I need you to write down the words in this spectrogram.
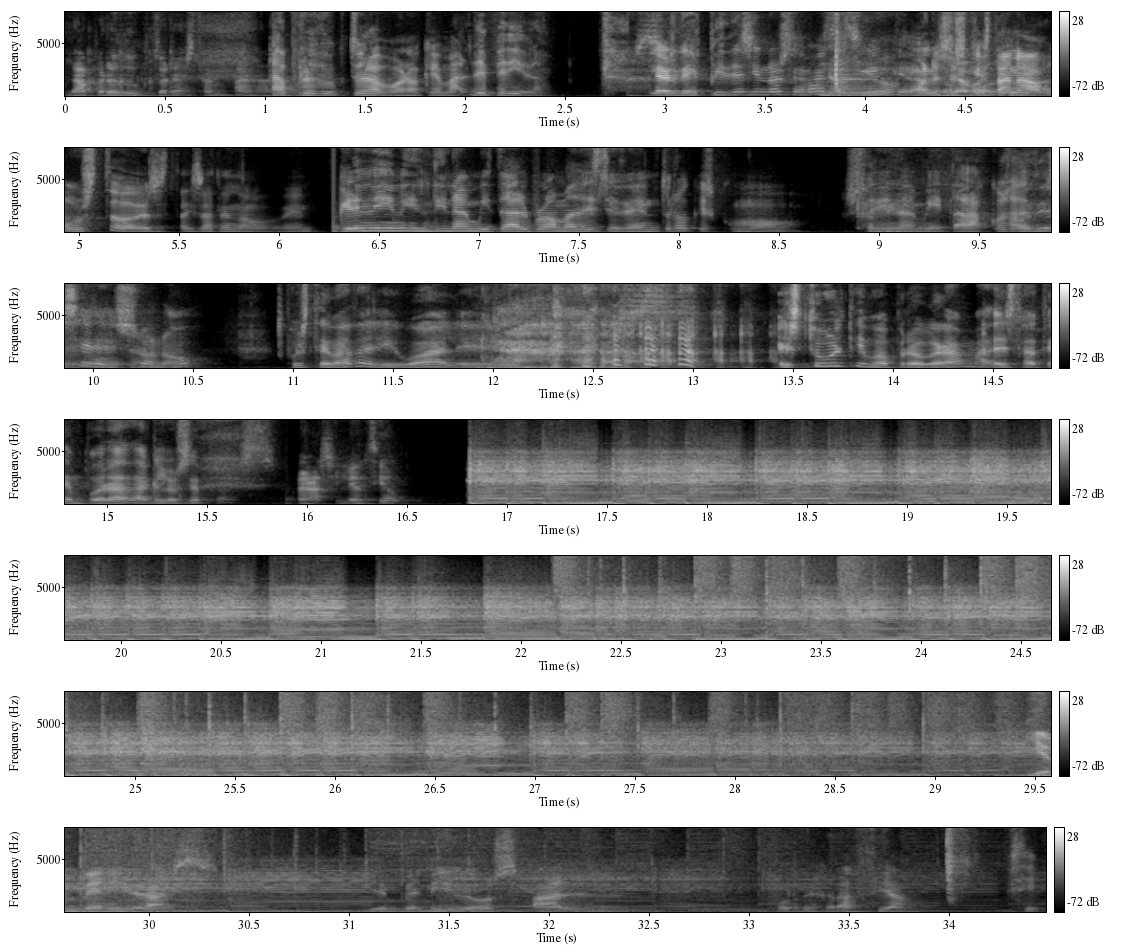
La productora está empanada. La productora, bueno, qué mal. Despedido. Les despides y no se van, No, no. quedando. Bueno, si es que están a gusto, estáis haciendo algo bien. Quieren din- dinamitar el programa desde dentro, que es como se dinamita las cosas. Puede ser eso, dentro. ¿no? Pues te va a dar igual, ¿eh? es tu último programa de esta temporada, que lo sepas. Venga, silencio. Bienvenidas, bienvenidos al, por desgracia, Sí,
